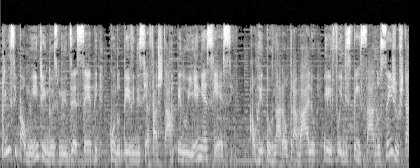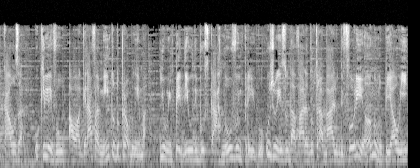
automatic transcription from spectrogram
principalmente em 2017, quando teve de se afastar pelo INSS. Ao retornar ao trabalho, ele foi dispensado sem justa causa, o que levou ao agravamento do problema e o impediu de buscar novo emprego. O juízo da Vara do Trabalho de Floriano, no Piauí,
